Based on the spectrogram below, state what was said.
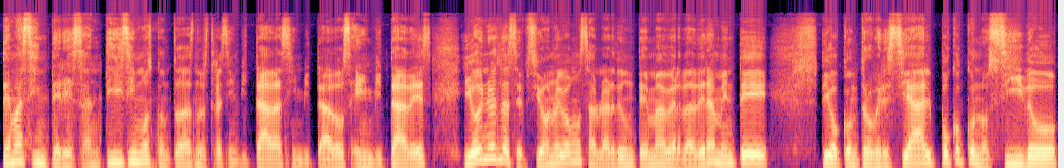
temas interesantísimos con todas nuestras invitadas, invitados e invitades. Y hoy no es la excepción, hoy vamos a hablar de un tema verdaderamente, digo, controversial, poco conocido.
